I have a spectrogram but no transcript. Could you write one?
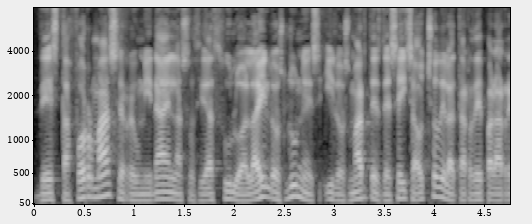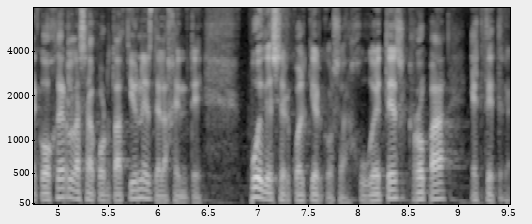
De esta forma se reunirá en la Sociedad Zulu Alay los lunes y los martes de 6 a 8 de la tarde para recoger las aportaciones de la gente. Puede ser cualquier cosa, juguetes, ropa, etcétera.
